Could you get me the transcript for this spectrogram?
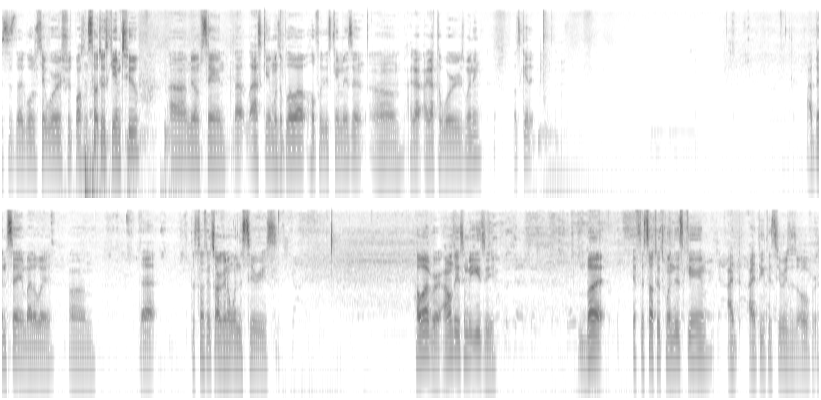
This is the Golden State Warriors versus Boston Celtics game two. Um, you know what I'm saying? That last game was a blowout. Hopefully this game isn't. Um, I got I got the Warriors winning. Let's get it. I've been saying, by the way, um, that the Celtics are gonna win the series. However, I don't think it's gonna be easy. But if the Celtics win this game, I I think the series is over.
